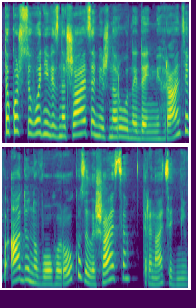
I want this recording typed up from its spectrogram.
Також сьогодні відзначається Міжнародний день мігрантів, а до нового року залишається 13 днів.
